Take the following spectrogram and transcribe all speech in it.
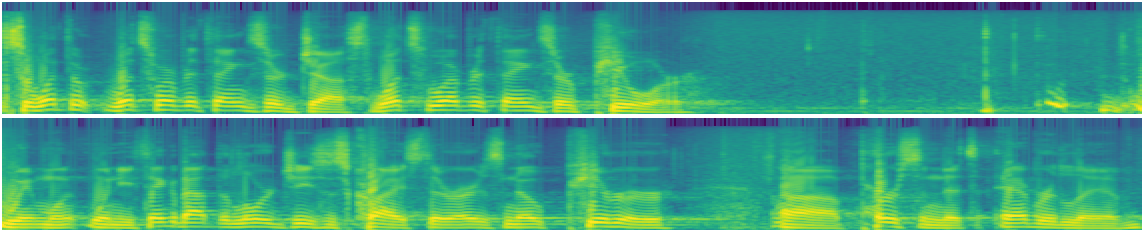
so, what the, whatsoever things are just, whatsoever things are pure, when, when you think about the Lord Jesus Christ, there is no purer uh, person that's ever lived.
